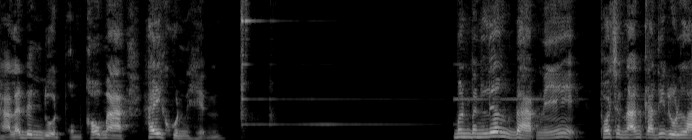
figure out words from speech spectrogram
หา และดึงดูดผมเข้ามาให้คุณเห็น มันเป็นเรื่องแบบนี้เพราะฉะนั้นการที่ดูไล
